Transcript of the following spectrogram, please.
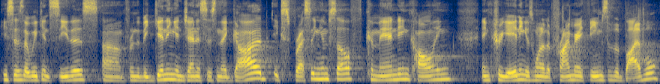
He says that we can see this um, from the beginning in Genesis, and that God expressing himself, commanding, calling, and creating is one of the primary themes of the Bible.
